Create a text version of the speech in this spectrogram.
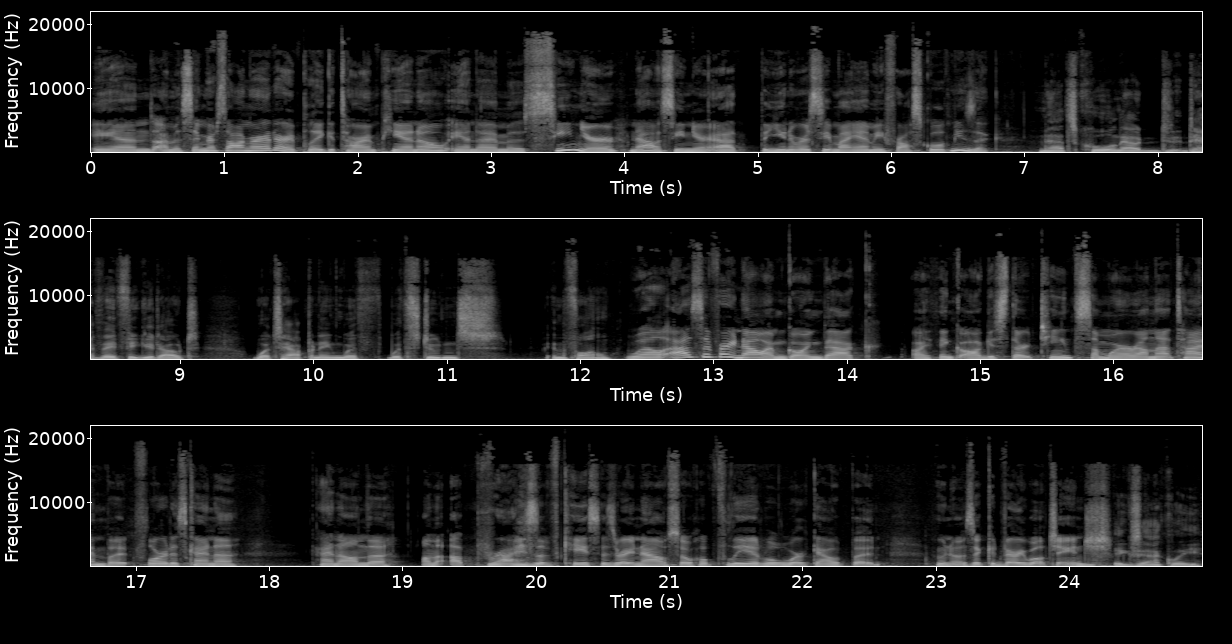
and I'm a singer songwriter. I play guitar and piano, and I'm a senior, now a senior, at the University of Miami Frost School of Music. That's cool. Now, have they figured out what's happening with, with students in the fall? Well, as of right now, I'm going back. I think August 13th, somewhere around that time. But Florida's kind of kind of on the on the uprise of cases right now, so hopefully it will work out. But who knows? It could very well change. Exactly.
